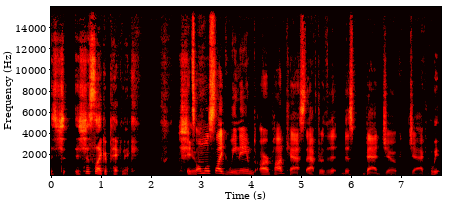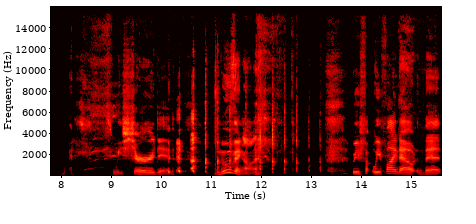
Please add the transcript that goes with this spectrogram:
is just, it's just like a picnic. It's almost like we named our podcast after the, this bad joke, Jack. We we sure did. Moving on. We f- we find out that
